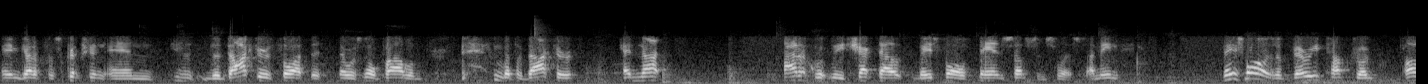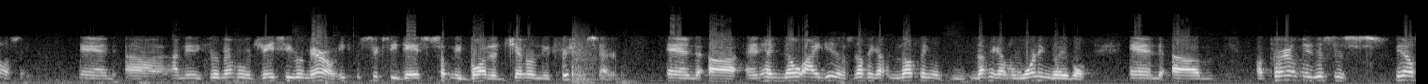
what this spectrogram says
and got a prescription, and the doctor thought that there was no problem, but the doctor had not adequately checked out baseball's banned substance list. I mean, baseball is a very tough drug policy. And uh, I mean, if you remember with J.C. Romero, he was 60 days or something. He bought a General Nutrition Center, and uh, and had no idea there was nothing nothing nothing on the warning label. And um, apparently, this is you know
